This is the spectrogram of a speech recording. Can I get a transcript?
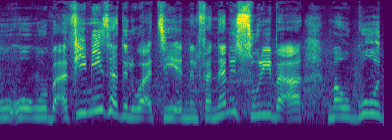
وبقى في ميزة دلوقتي إن الفنان السوري بقى موجود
